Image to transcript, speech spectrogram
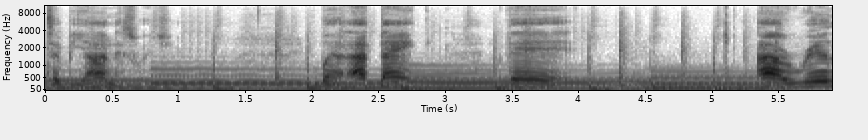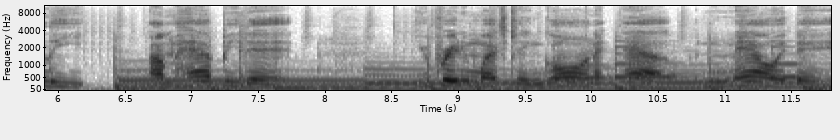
To be honest with you, but I think that I really, I'm happy that you pretty much can go on the app nowadays,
